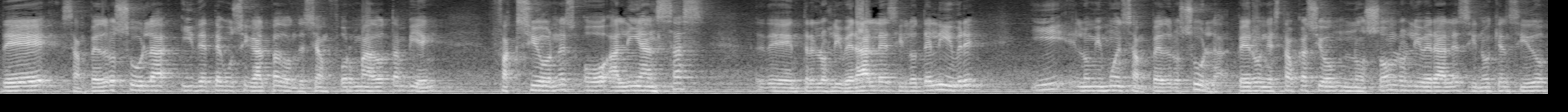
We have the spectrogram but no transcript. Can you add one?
de San Pedro Sula y de Tegucigalpa, donde se han formado también facciones o alianzas entre los liberales y los de Libre, y lo mismo en San Pedro Sula, pero en esta ocasión no son los liberales, sino que han sido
